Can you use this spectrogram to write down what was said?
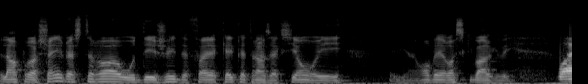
l'an prochain. Il restera au DG de faire quelques transactions et, on verra ce qui va arriver. Oui,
